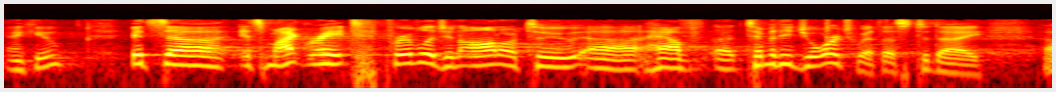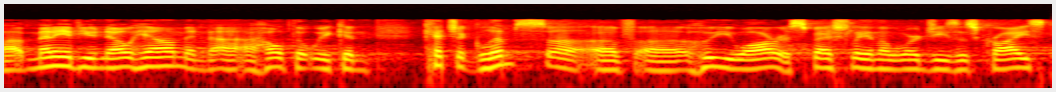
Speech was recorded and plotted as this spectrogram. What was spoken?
Thank you. It's, uh, it's my great privilege and honor to uh, have uh, Timothy George with us today. Uh, many of you know him, and I hope that we can catch a glimpse uh, of uh, who you are, especially in the Lord Jesus Christ,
